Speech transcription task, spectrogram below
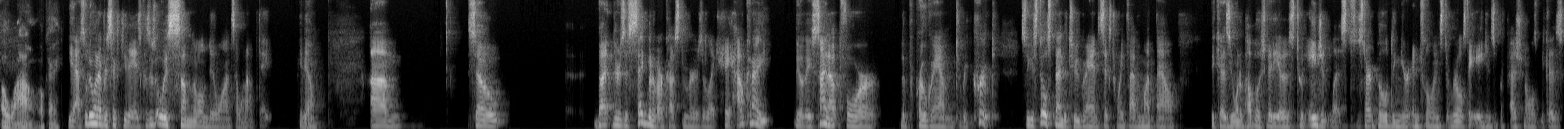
Oh wow. Okay. Yeah. So do one every 60 days because there's always some little nuance I want to update, you know. Yeah. Um, so but there's a segment of our customers are like, hey, how can I, you know, they sign up for the program to recruit. So you still spend the two grand, 625 a month now because you want to publish videos to an agent list to start building your influence to real estate agents and professionals because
